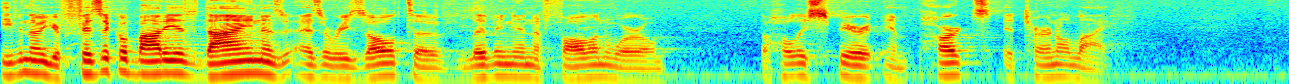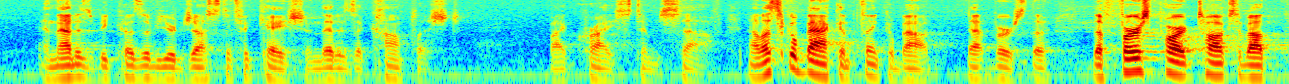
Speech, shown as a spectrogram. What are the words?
even though your physical body is dying as, as a result of living in a fallen world, the Holy Spirit imparts eternal life. And that is because of your justification that is accomplished by Christ Himself. Now let's go back and think about that verse. The, the first part talks about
